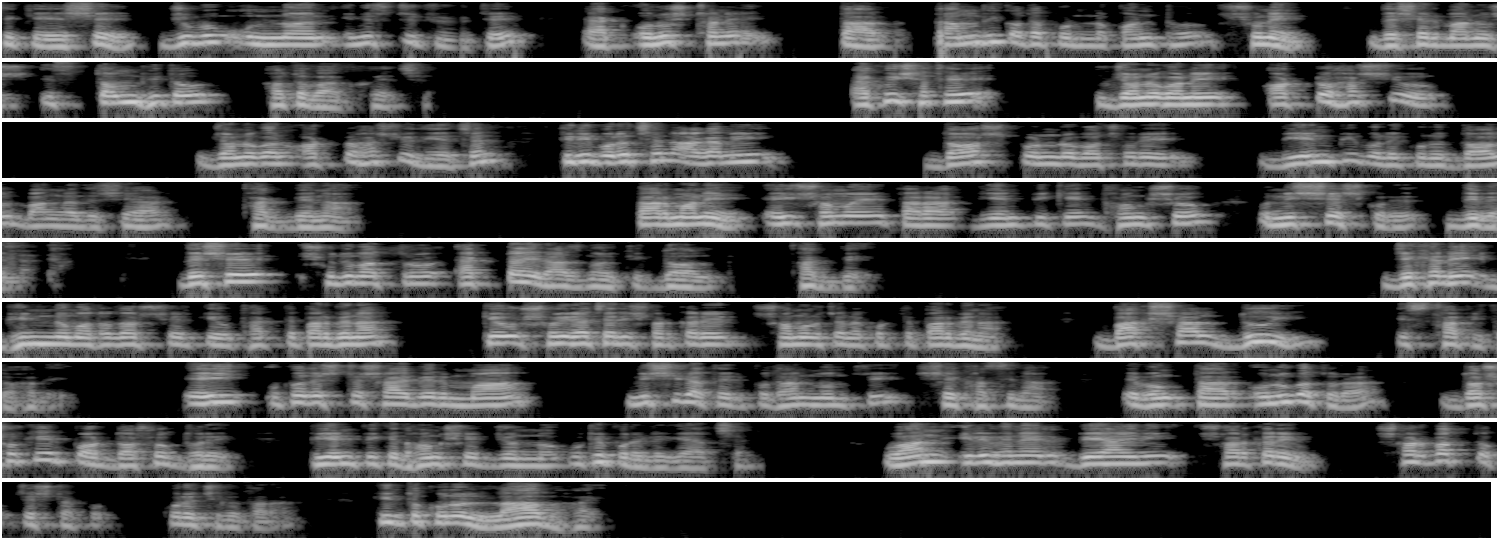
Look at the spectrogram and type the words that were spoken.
থেকে এসে যুব উন্নয়ন ইনস্টিটিউটে এক অনুষ্ঠানে তার দাম্ভিকতাপূর্ণ কণ্ঠ শুনে দেশের মানুষ স্তম্ভিত, হতবাক হয়েছে। একই সাথে জনগণে অট্টহাস্য, জনগণ অট্টহাস্য দিয়েছেন। তিনি বলেছেন, আগামী দশ পনেরো বছরে বিএনপি বলে কোনো দল বাংলাদেশে আর থাকবে না। তার মানে এই সময়ে তারা বিএনপিকে ধ্বংস ও নিঃশেষ করে দিবেন। দেশে শুধুমাত্র একটাই রাজনৈতিক দল থাকবে। যেখানে ভিন্ন মতাদর্শের কেউ থাকতে পারবে না, কেউ স্বৈরাচারী সরকারের সমালোচনা করতে পারবে না। বাকশাল দুই স্থাপিত হবে। এই উপদেষ্টা সাহেবের মা নিশিরাতের প্রধানমন্ত্রী শেখ হাসিনা এবং তার অনুগতরা দশকের পর দশক ধরে বিএনপিকে ধ্বংসের জন্য উঠে পড়ে লেগে আছে। ওয়ান ইলেভেনের বেআইনি সরকারেও সর্বাত্মক চেষ্টা করেছিল তারা, কিন্তু কোনো লাভ হয়।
